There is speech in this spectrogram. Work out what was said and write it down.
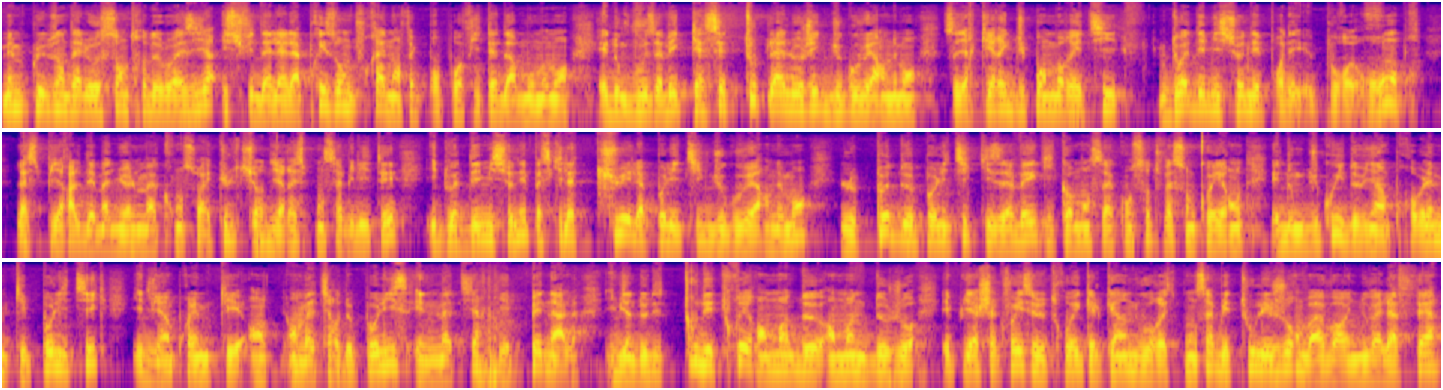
même plus besoin d'aller au centre de loisirs, il suffit d'aller à la prison de Fresnes en fait pour profiter d'un bon moment. Et donc vous avez cassé toute la logique du gouvernement, c'est-à-dire qu'Éric Dupont-Moretti doit démissionner pour, pour rompre la spirale d'Emmanuel Macron sur la culture d'irresponsabilité, il doit démissionner parce qu'il a tué la politique du gouvernement, le peu de politique qu'ils avaient, qui commencent à construire de façon cohérente. Et donc, du coup, il devient un problème qui est politique, il devient un problème qui est en, matière de police et une matière qui est pénale. Il vient de tout détruire en moins de, en moins de deux jours. Et puis, à chaque fois, il essaie de trouver quelqu'un de nouveau responsable. Et tous les jours, on va avoir une nouvelle affaire,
